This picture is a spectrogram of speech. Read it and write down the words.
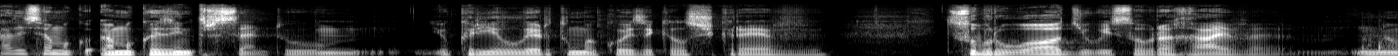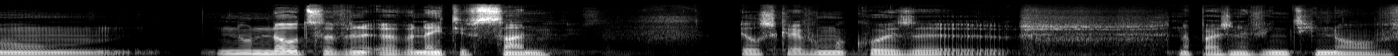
acaso isso é uma, é uma coisa interessante. eu queria ler-te uma coisa que ele escreve sobre o ódio e sobre a raiva no, no Notes of a, of a Native Son. Ele escreve uma coisa na página 29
